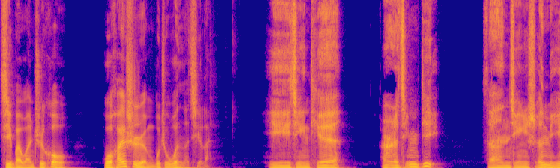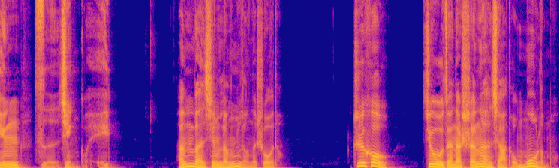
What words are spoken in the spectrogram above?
祭拜完之后，我还是忍不住问了起来。一敬天，二敬地，三敬神明，四敬鬼。韩半仙冷冷的说道。之后，就在那神案下头摸了摸，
